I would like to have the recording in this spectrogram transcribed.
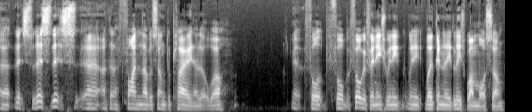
Uh, let's let's let's. Uh, I'm going to find another song to play in a little while. Before before before we finish, we need we need, we're going to need at least one more song.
